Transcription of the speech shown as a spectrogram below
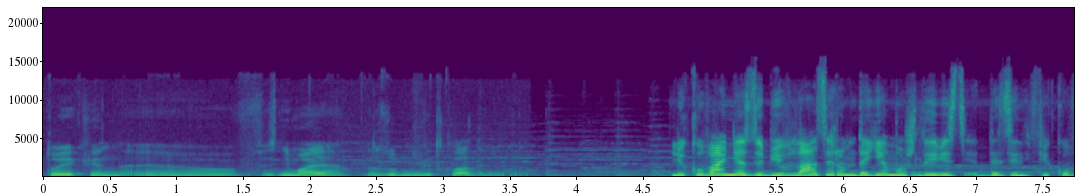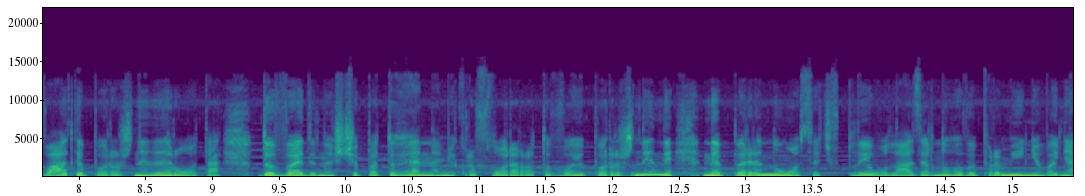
то як він е, знімає зубні відкладення. Лікування зубів лазером дає можливість дезінфікувати порожнини рота. Доведено, що патогенна мікрофлора ротової порожнини не переносить впливу лазерного випромінювання.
